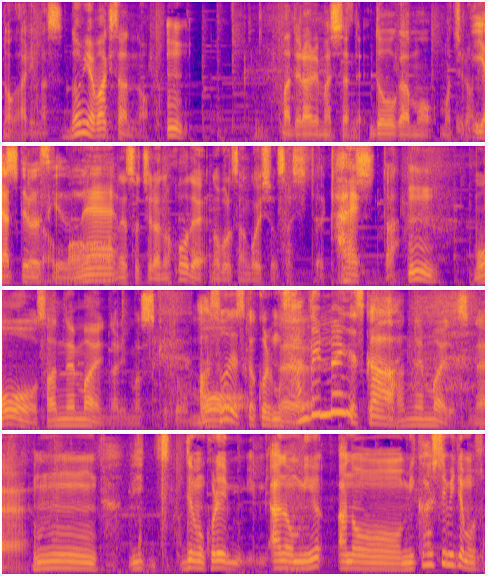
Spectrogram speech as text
のがあります、野宮真紀さんの、うん。まあ、出られましたんで動画ももちろんやってますけどね。そちらの方でのぼるさんご一緒させていただきました、うんもう3年前になりますけどもあそうですか。これもう3年前ですか、3年前ですね。うーん。いでもこれあの見あの見返してみてもそ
